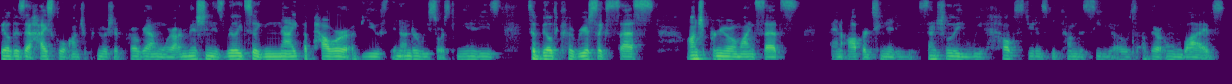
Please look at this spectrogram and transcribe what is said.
Build is a high school entrepreneurship program where our mission is really to ignite the power of youth in under resourced communities to build career success, entrepreneurial mindsets, and opportunity. Essentially, we help students become the CEOs of their own lives.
